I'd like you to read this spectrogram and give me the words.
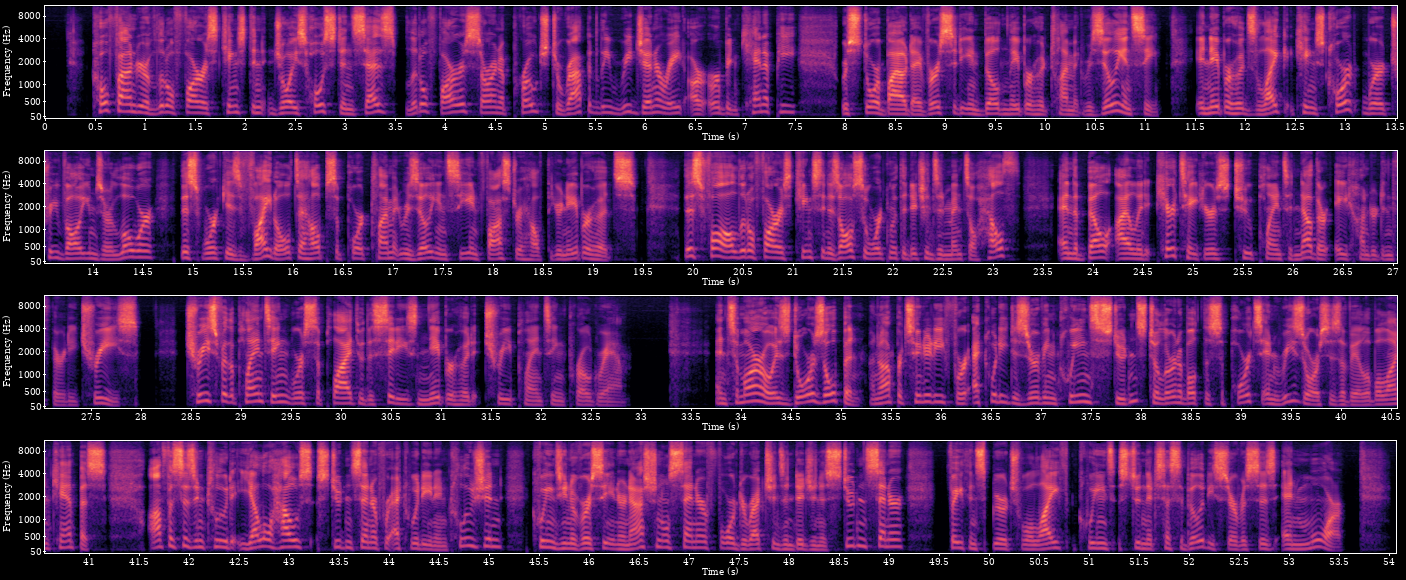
Co founder of Little Forest Kingston, Joyce Hostin, says little forests are an approach to rapidly regenerate our urban canopy, restore biodiversity, and build neighborhood climate resiliency. In neighborhoods like Kings Court, where tree volumes are lower, this work is vital to help support climate resiliency and foster healthier neighborhoods. This fall, Little Forest Kingston is also working with Addictions and Mental Health and the Belle Island caretakers to plant another 830 trees. Trees for the planting were supplied through the city's neighborhood tree planting program. And tomorrow is Doors Open, an opportunity for equity deserving Queens students to learn about the supports and resources available on campus. Offices include Yellow House Student Center for Equity and Inclusion, Queens University International Center, Four Directions Indigenous Student Center, Faith and Spiritual Life, Queens Student Accessibility Services, and more.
